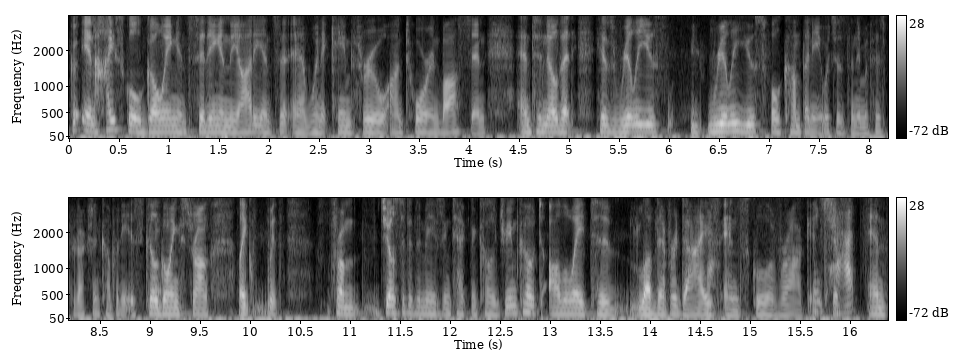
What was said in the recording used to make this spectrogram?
go- in high school going and sitting in the audience and, and when it came through on tour in Boston, and to know that his really use, really useful company, which is the name of his production company, is still going strong. Like with from Joseph and the Amazing Technicolor Dreamcoat all the way to Love Never Dies and School of Rock. and just Cats, and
